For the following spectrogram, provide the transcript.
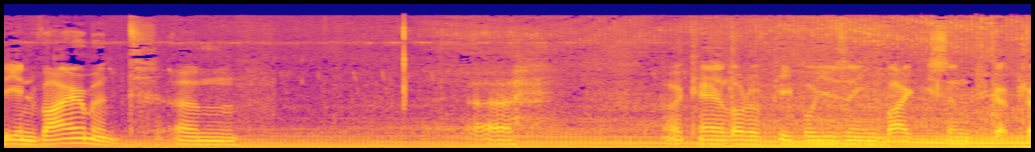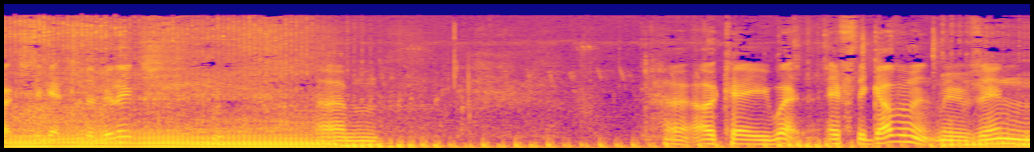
the environment. Um, uh, okay, a lot of people using bikes and pickup trucks to get to the village. Um, uh, okay, if the government moves in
